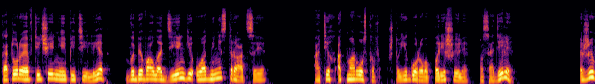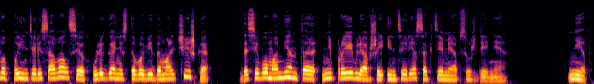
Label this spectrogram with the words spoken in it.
которая в течение пяти лет выбивала деньги у администрации. А тех отморозков, что Егорова порешили, посадили?» Живо поинтересовался хулиганистого вида мальчишка, до сего момента не проявлявший интереса к теме обсуждения. «Нет».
